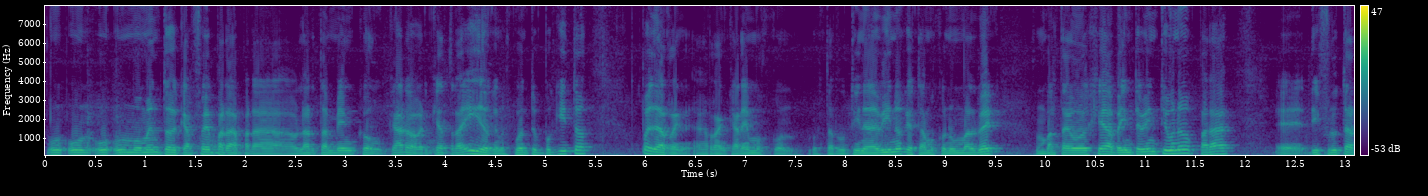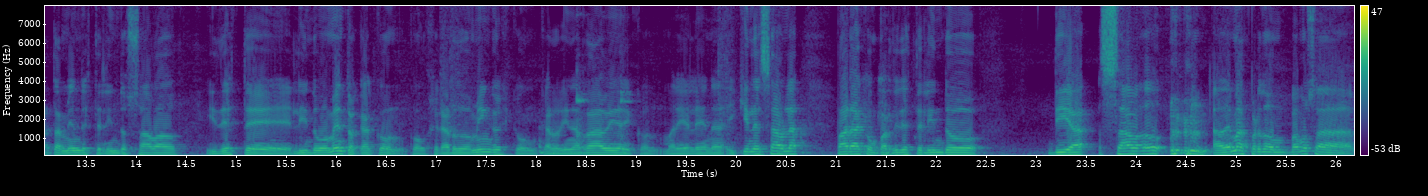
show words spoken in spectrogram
Un, momento de café para, para, hablar también con Caro, a ver qué ha traído, que nos cuente un poquito. Después ya arrancaremos con nuestra rutina de vino, que estamos con un Malbec, un Vástago de Gea 2021, para eh, disfrutar también de este lindo sábado y de este lindo momento acá con, con Gerardo Domínguez, con Carolina Rabia y con María Elena. ¿Y quién les habla? Para compartir este lindo día sábado. Además, perdón, vamos a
